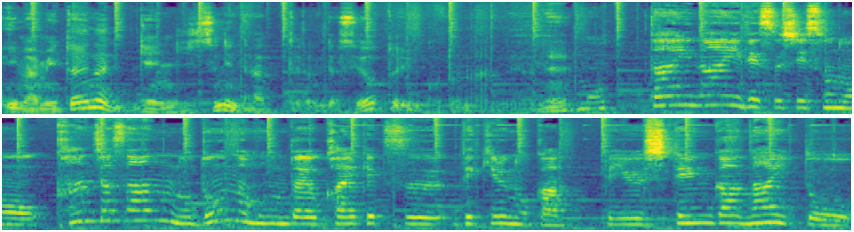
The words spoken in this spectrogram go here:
今みたいな現実になってるんですよということなんだよね。もったいないですしその患者さんのどんな問題を解決できるのかっていう視点がないと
